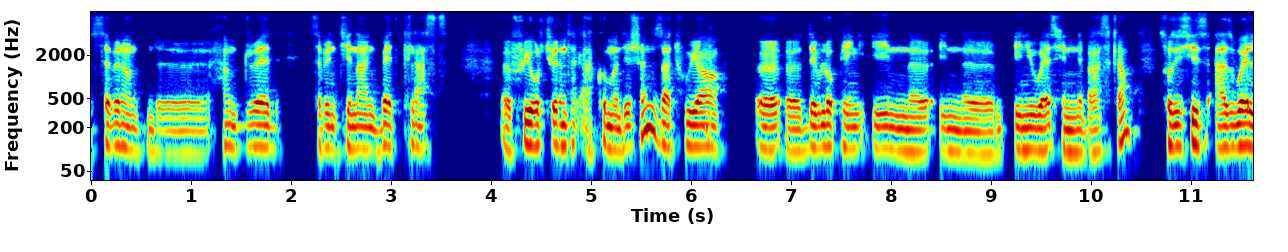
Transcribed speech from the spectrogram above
779 bed class free student accommodation that we are uh, uh, Uh, uh, developing in uh, in uh, in US in Nebraska. So this is as well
